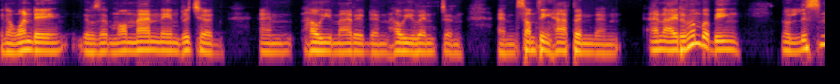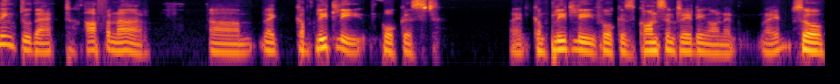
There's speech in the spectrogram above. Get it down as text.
you know one day there was a man named richard and how he married and how he went and and something happened. And and i remember being you know listening to that half an hour um like completely focused right? Completely focused concentrating on it right? So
